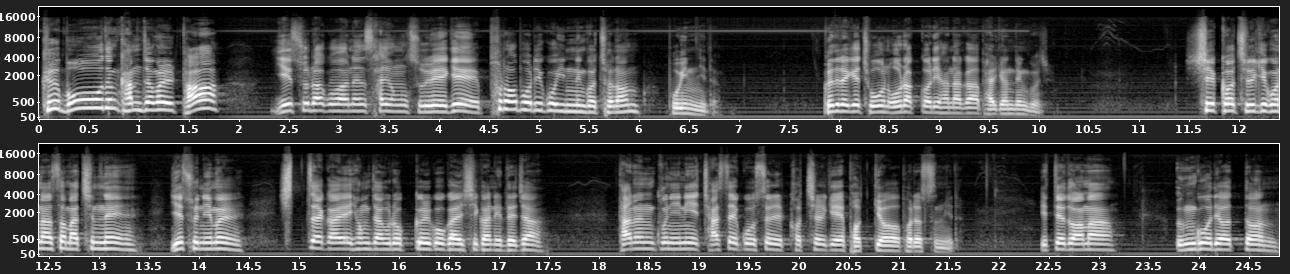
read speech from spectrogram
그 모든 감정을 다 예수라고 하는 사형수에게 풀어버리고 있는 것처럼 보입니다. 그들에게 좋은 오락거리 하나가 발견된 거죠. 실컷 즐기고 나서 마침내 예수님을 십자가의 형장으로 끌고 갈 시간이 되자 다른 군인이 자색 옷을 거칠게 벗겨 버렸습니다. 이때도 아마 응고되었던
